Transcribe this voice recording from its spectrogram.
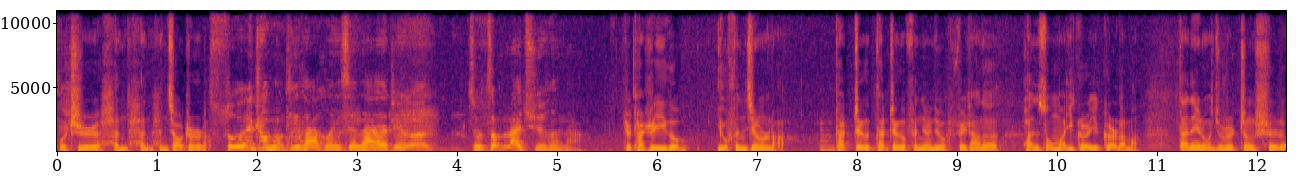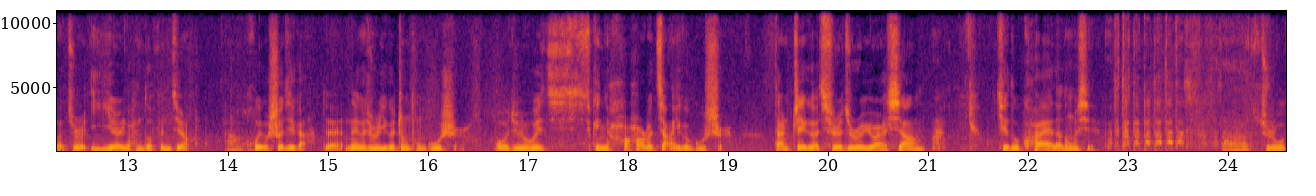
我是很很很较真儿的。所谓正统题材和你现在的这个，就怎么来区分呢？就它是一个有分镜的，它这个它这个分镜就非常的宽松嘛，一格一格的嘛。但那种就是正式的，就是一页有很多分镜，会有设计感。对，那个就是一个正统故事，我就是会给你好好的讲一个故事。但这个其实就是有点像。节奏快的东西，哒哒哒哒哒哒哒哒哒，就是我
